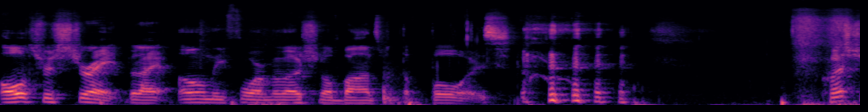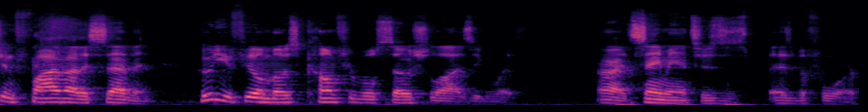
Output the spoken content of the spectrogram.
ultra straight, but I only form emotional bonds with the boys. Question five out of seven: Who do you feel most comfortable socializing with? All right, same answers as, as before.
